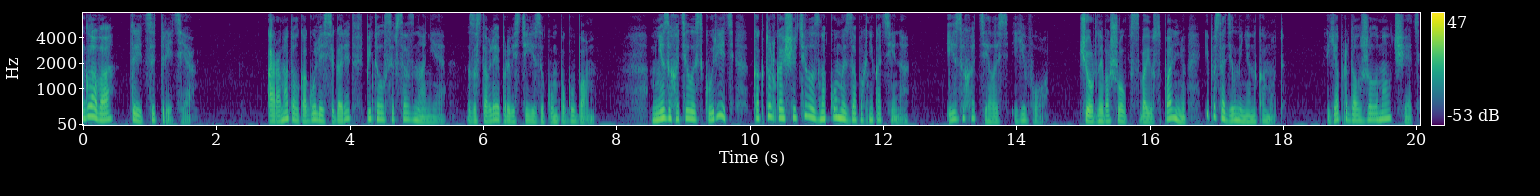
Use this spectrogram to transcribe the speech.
Глава 33. Аромат алкоголя и сигарет впитывался в сознание, заставляя провести языком по губам. Мне захотелось курить, как только ощутила знакомый запах никотина. И захотелось его. Черный вошел в свою спальню и посадил меня на комод. Я продолжала молчать,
